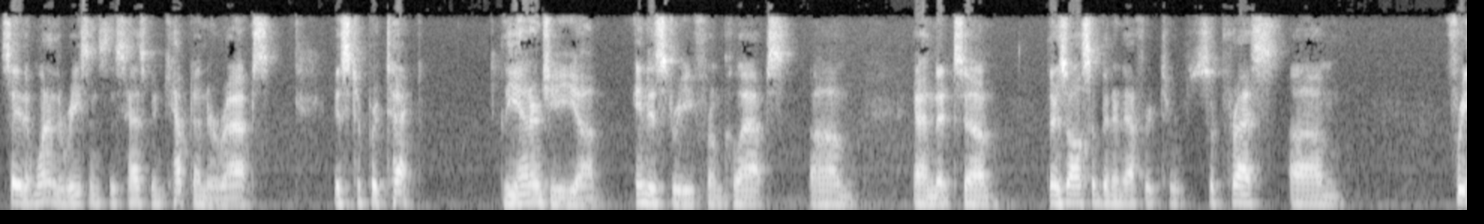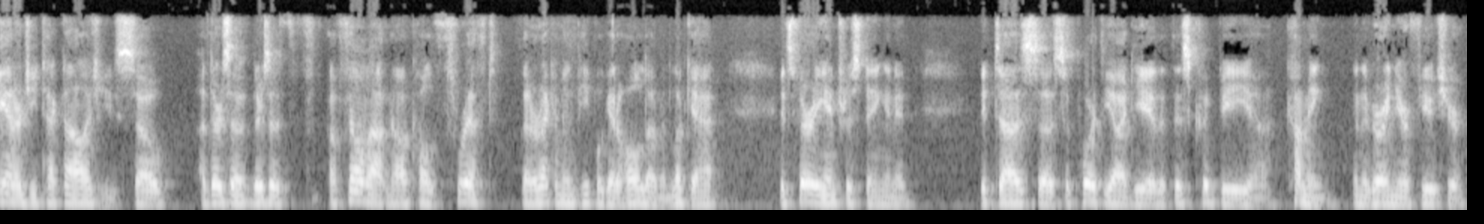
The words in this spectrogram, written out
say that one of the reasons this has been kept under wraps is to protect the energy uh, industry from collapse, um, and that uh, there's also been an effort to suppress um, free energy technologies. So uh, there's a there's a, a film out now called Thrive that I recommend people get a hold of and look at. It's very interesting, and it it does uh, support the idea that this could be uh, coming in the very near future.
